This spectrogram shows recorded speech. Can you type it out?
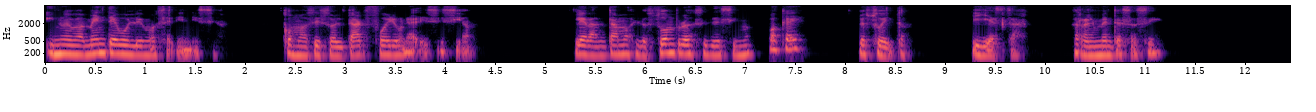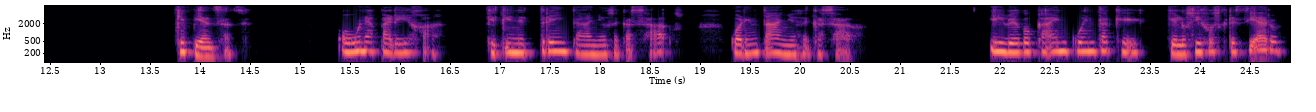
Y nuevamente volvemos al inicio, como si soltar fuera una decisión. Levantamos los hombros y decimos, ok, lo suelto. Y ya está. Realmente es así. ¿Qué piensas? O una pareja que tiene 30 años de casados, 40 años de casado, y luego cae en cuenta que, que los hijos crecieron,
